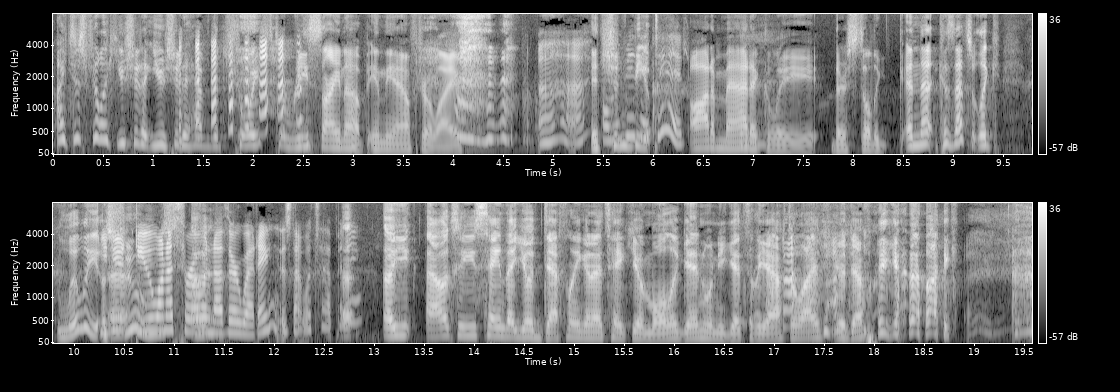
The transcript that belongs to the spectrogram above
I just feel like you should you should have the choice to re-sign up in the afterlife. Uh-huh. It Well, shouldn't maybe be they did. automatically there's still the and that because that's like Lily Do, assumes. do you want to throw uh, another wedding? Is that what's happening? Are you, Alex? Are you saying that you're definitely gonna take your mulligan when you get to the afterlife? You're definitely gonna like.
